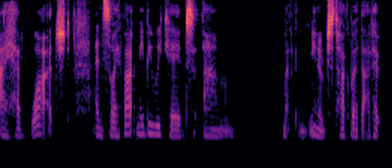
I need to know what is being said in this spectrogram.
I have watched, and so I thought maybe we could, um, you know, just talk about that.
